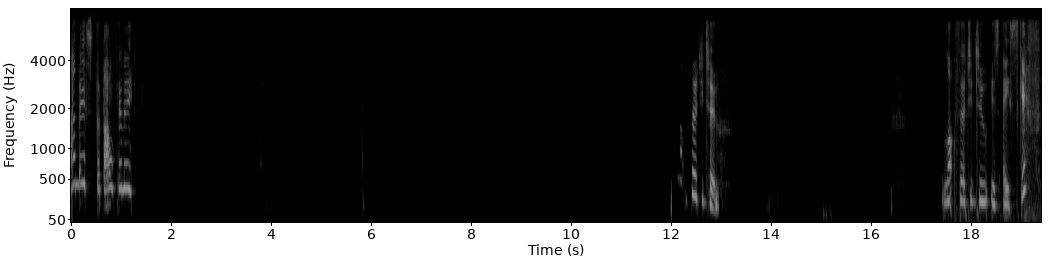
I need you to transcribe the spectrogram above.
I missed the balcony. Lot 32. Lot 32 is a skiff.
